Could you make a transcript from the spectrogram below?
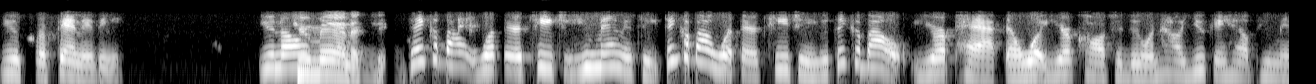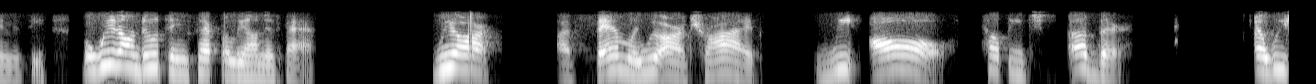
use profanity. You know, Humanity. think about what they're teaching humanity. Think about what they're teaching you. Think about your path and what you're called to do and how you can help humanity. But we don't do things separately on this path. We are a family. We are a tribe. We all help each other. And we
